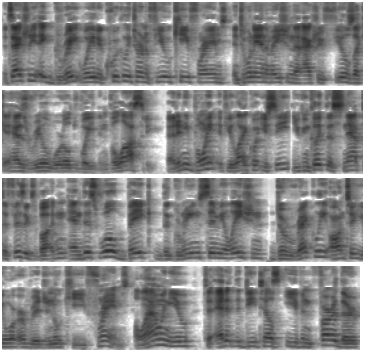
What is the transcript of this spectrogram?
It's actually a great way to quickly turn a few keyframes into an animation that actually feels like it has real world weight and velocity. At any point, if you like what you see, you can click the snap to physics button and this will bake the green simulation directly onto your original keyframes, allowing you to edit the details even further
